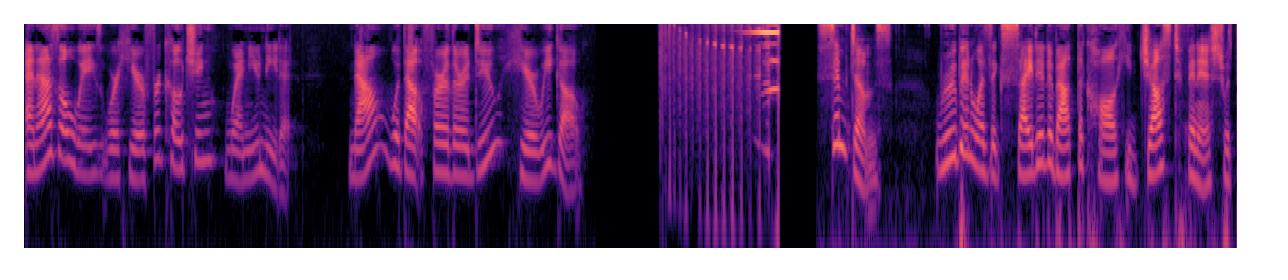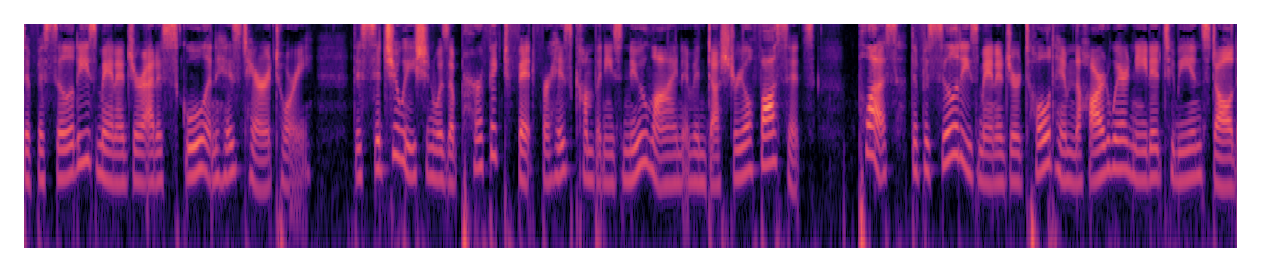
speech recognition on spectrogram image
And as always, we're here for coaching when you need it. Now, without further ado, here we go. Symptoms Ruben was excited about the call he just finished with the facilities manager at a school in his territory. The situation was a perfect fit for his company's new line of industrial faucets. Plus, the facilities manager told him the hardware needed to be installed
